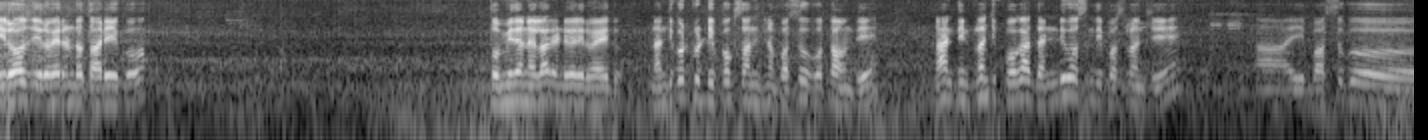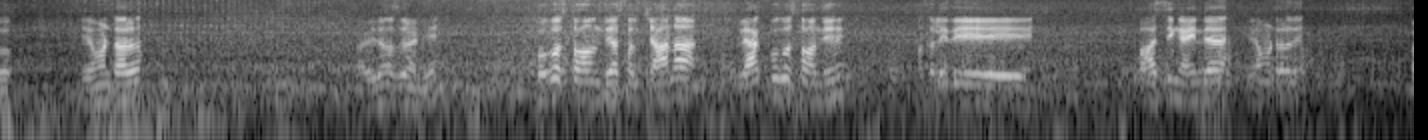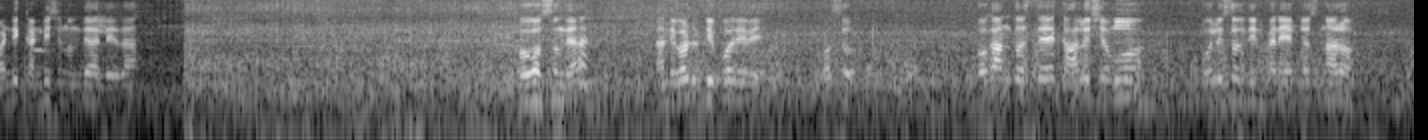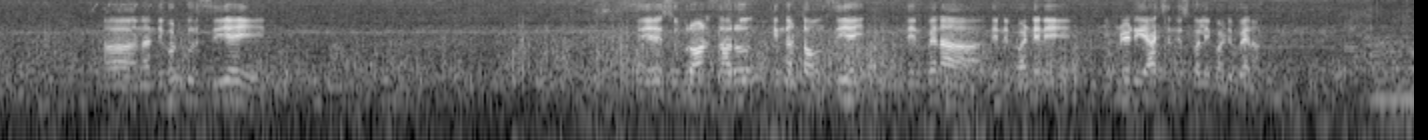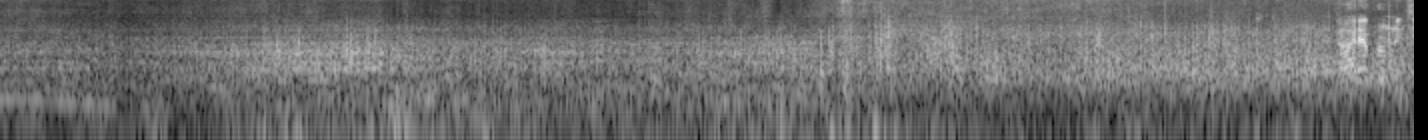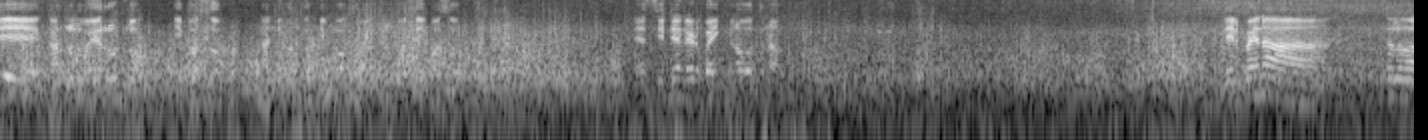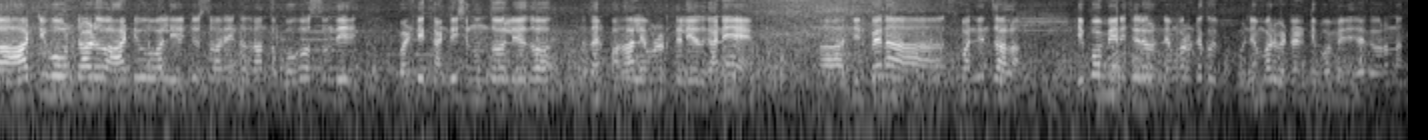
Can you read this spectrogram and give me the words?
ఈరోజు ఇరవై రెండో తారీఖు తొమ్మిదో నెల రెండు వేల ఇరవై ఐదు. నందికొట్కు డిపోకు సంబంధించిన బస్సు పోతా ఉంది. కానీ దీంట్లోంచి పొగ దండిగా వస్తుంది ఈ బస్సులోంచి ఈ బస్సుకు ఏమంటారు? ఆ విధంగా చూడండి. పొగ వస్తూ ఉంది. అసలు చాలా బ్లాక్ పొగ వస్తూ ఉంది. అసలు ఇది పాసింగ్ అయిందా? ఏమంటారు అది? బండి కండిషన్ ఉందా లేదా? పొగ వస్తుందా? నందిగొట్టు డిపోది ఇది బస్సు పొగ అంత వస్తే కాలుష్యము పోలీసులు దీనిపైన ఏం చేస్తున్నారు? ఆ, సిఐ సిఐ సుబ్రహ్మణ్ సారు కింద టౌన్ సిఐ దీనిపైన దీన్ని బండిని ఇమ్మీడియట్గా యాక్షన్ తీసుకోవాలి ఈ బండి పైన. కార్యాపురం నుంచి కర్నూలు పోయే రూట్లో ఈ బస్సు నందికొట్కూరు డిపో సంబంధించిన బస్సు ఈ బస్సు. నేను సిటీ హండ్రెడ్ బైక్ మీద పోతున్నాను దీనిపైన అసలు ఆర్టీఓ ఉంటాడు ఆర్టీఓ వాళ్ళు ఏం చేస్తున్నారు ఏం కదా అంత పొగ వస్తుంది. బండి కండిషన్ ఉందో లేదో దాని పదాలు ఏమన్నట్టు తెలియదు కానీ దీనిపైన స్పందించాలా? డిపో మేనేజర్ ఎవరు? నెంబర్ ఉంటే నెంబర్ పెట్టండి డిపో మేనేజర్ ఎవరన్నా.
